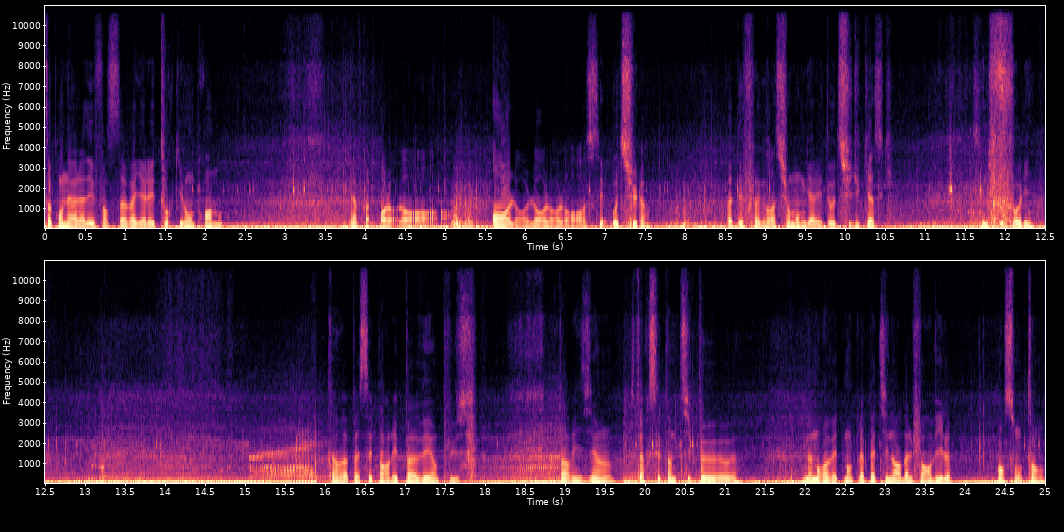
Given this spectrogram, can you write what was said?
Tant qu'on est à la défense ça va, il y a les tours qui vont prendre. Et après, oh là là. Oh là là là là, c'est au-dessus là. La déflagration mon gars elle était au-dessus du casque. C'est une folie. Putain on va passer par les pavés en plus parisien. C'est-à-dire que c'est un petit peu euh, même revêtement que la patinoire d'Alfortville en son temps.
